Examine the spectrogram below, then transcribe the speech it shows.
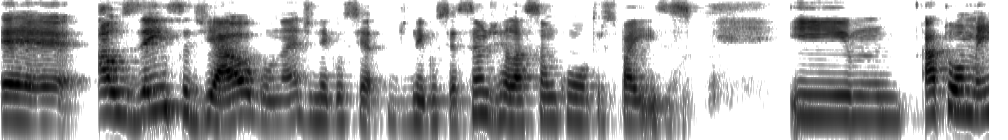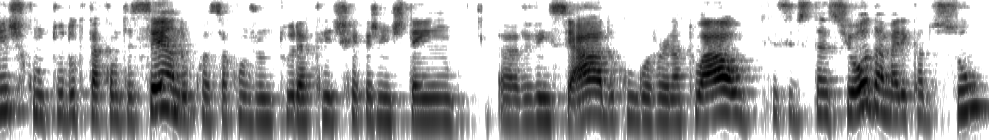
é, ausência de algo, né, de, negocia de negociação, de relação com outros países. E atualmente, com tudo que está acontecendo, com essa conjuntura crítica que a gente tem uh, vivenciado com o governo atual, que se distanciou da América do Sul,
